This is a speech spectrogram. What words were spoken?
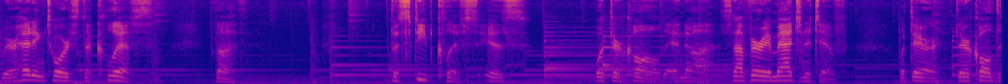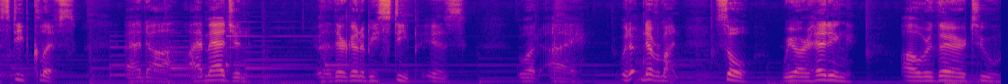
We are heading towards the cliffs. The the steep cliffs is what they're called, and uh, it's not very imaginative, but they're they're called the steep cliffs, and uh, I imagine they're gonna be steep. Is what I. Never mind. So we are heading over there to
